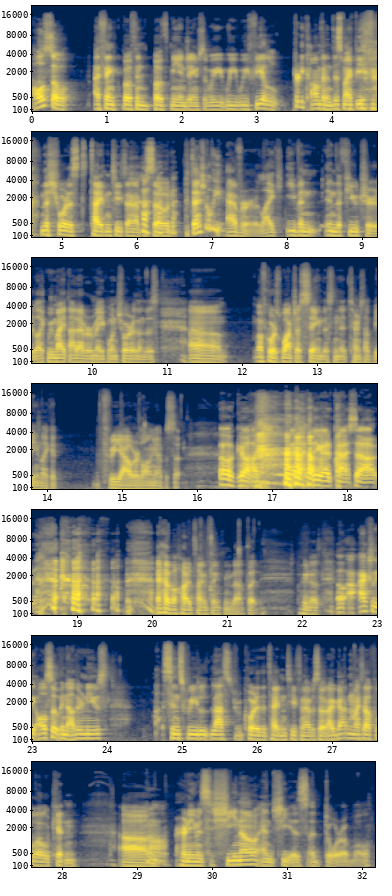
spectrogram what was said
Also, I think both in both me and James, we, we, we feel pretty confident this might be the shortest Titan Titan episode potentially ever. Like even in the future, like we might not ever make one shorter than this. Um, of course, watch us saying this, and it turns out being like a three-hour long episode. Oh God, I, I think I'd pass out. I have a hard time thinking that, but who knows? Oh, actually, also in other news, since we last recorded the Titan Titan episode, I've gotten myself a little kitten. Um, her name is Shino, and she is adorable.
